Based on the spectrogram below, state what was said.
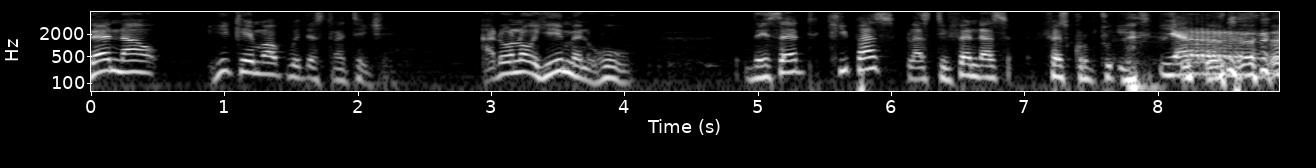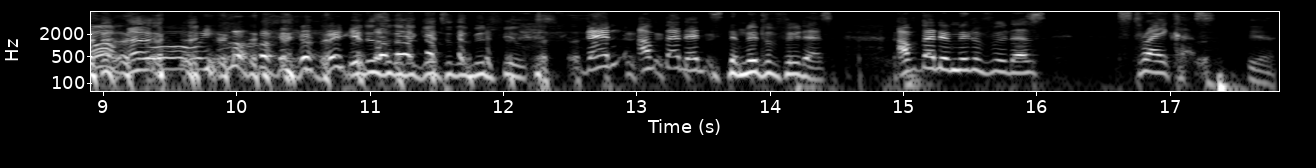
Then now he came up with a strategy. I don't know him and who, they said keepers plus defenders first group to eat. Oh, oh, oh, oh. It is going to get to the midfield. then after that, it's the midfielders. After the midfielders, strikers. Yeah.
